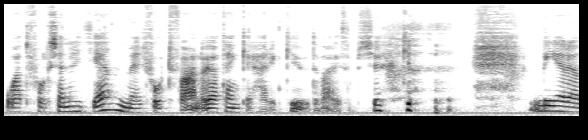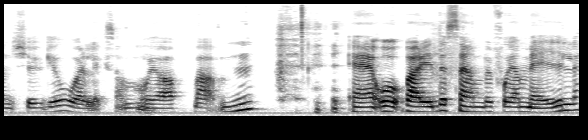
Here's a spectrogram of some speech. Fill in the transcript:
Och att folk känner igen mig fortfarande. Och jag tänker, herregud, det var liksom 20... mer än 20 år liksom. Och jag bara, mm. eh, Och varje december får jag mail.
